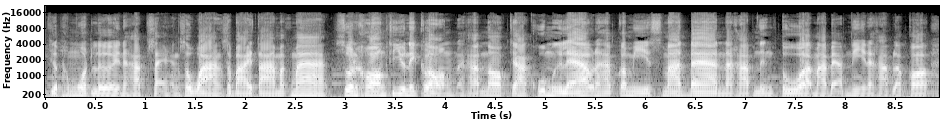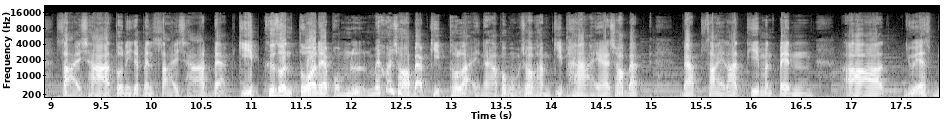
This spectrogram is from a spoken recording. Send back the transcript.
เกือบทั้งหมดเลยนะครับ แสงสว่างสบายตามาก ๆ ส่วนของที่อยู่ในกล่องนะครับ นอกจากคู่มือแล้วนะครับ ก็มี Smart Band นะครับ1ตัวมาแบบนี้นะครับ แล้วก็สายชาร์จตัวนี้จะเป็นสายชาร์จแบบกิ๊บคือส่วนตัวเนี่ยผมไม่ค่อยชอบแบบกิ๊บเท่าไหร่นะครับ เพราะผมชอบทำกิ๊บหายชอบแบบแบบสายรัดที่มันเป็น USB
